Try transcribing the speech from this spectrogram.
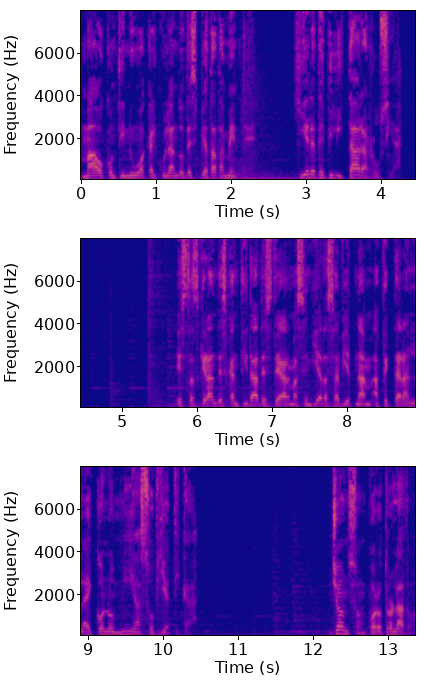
Mao continúa calculando despiadadamente. Quiere debilitar a Rusia. Estas grandes cantidades de armas enviadas a Vietnam afectarán la economía soviética. Johnson, por otro lado,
